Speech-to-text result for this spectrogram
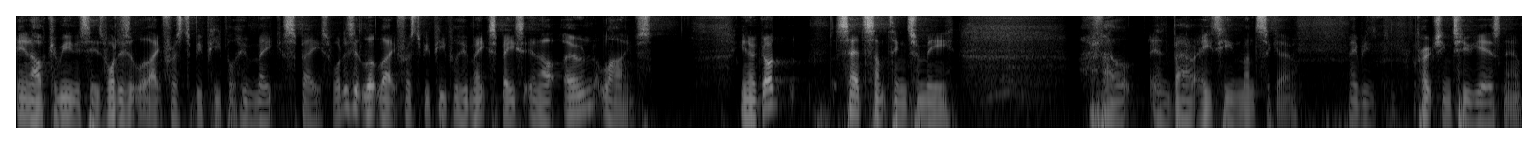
in our communities? What does it look like for us to be people who make space? What does it look like for us to be people who make space in our own lives? You know, God said something to me I felt in about 18 months ago, maybe approaching two years now.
